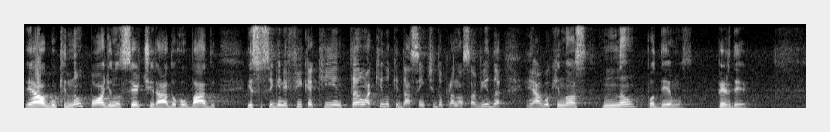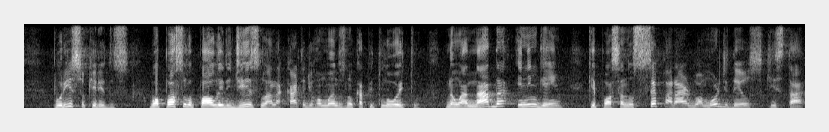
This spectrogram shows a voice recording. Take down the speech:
é algo que não pode nos ser tirado ou roubado, isso significa que então aquilo que dá sentido para a nossa vida é algo que nós não podemos perder. Por isso, queridos, o apóstolo Paulo ele diz lá na carta de Romanos, no capítulo 8: Não há nada e ninguém que possa nos separar do amor de Deus que está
